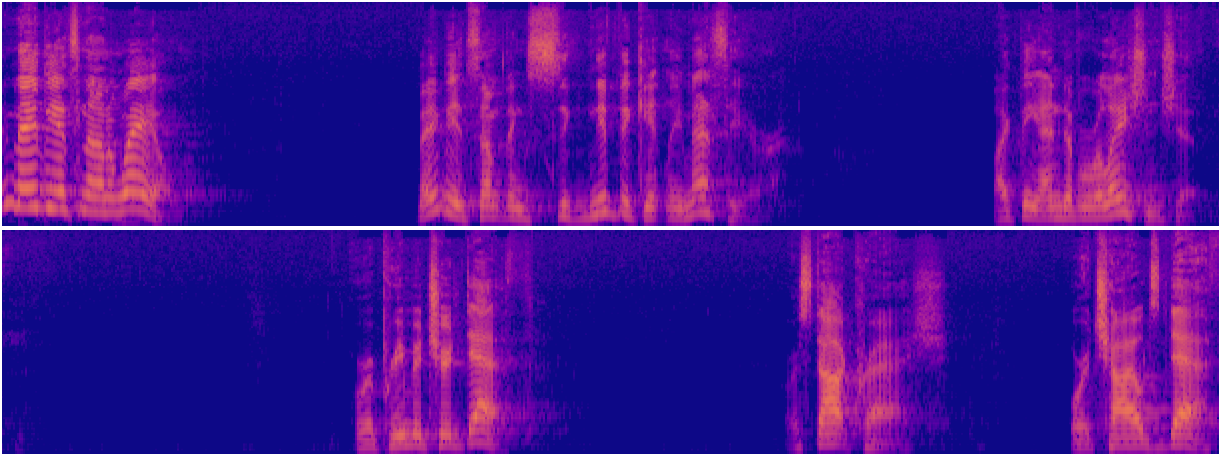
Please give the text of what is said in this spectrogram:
And maybe it's not a whale. Maybe it's something significantly messier like the end of a relationship, or a premature death, or a stock crash, or a child's death,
